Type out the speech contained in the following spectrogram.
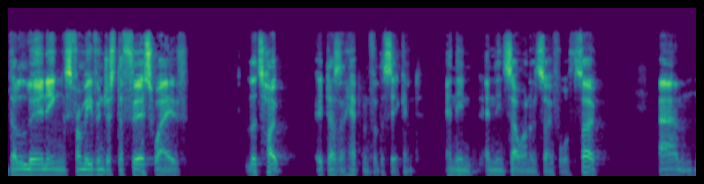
the learnings from even just the first wave let's hope it doesn't happen for the second and then and then so on and so forth. So um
